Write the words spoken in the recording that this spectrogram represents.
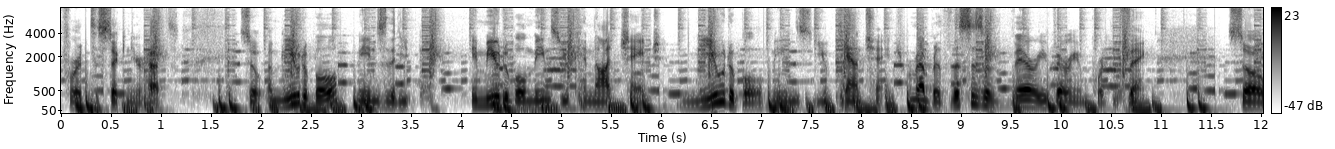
for it to stick in your head. So immutable means that you, immutable means you cannot change. Mutable means you can change. Remember, this is a very, very important thing. So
